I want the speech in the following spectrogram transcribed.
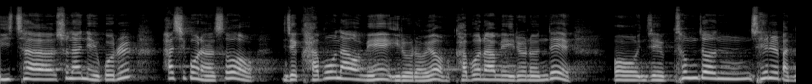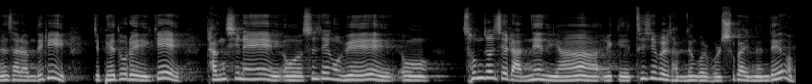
2차 순환 예고를 하시고 나서 이제 가보나움에 이르러요. 가보나움에 이르는데 어 이제 성전 세를 받는 사람들이 이제 베드로에게 당신의 어, 선생은 왜 어, 성전세를 안 내느냐 이렇게 트집을 잡는 걸 볼 수가 있는데요.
